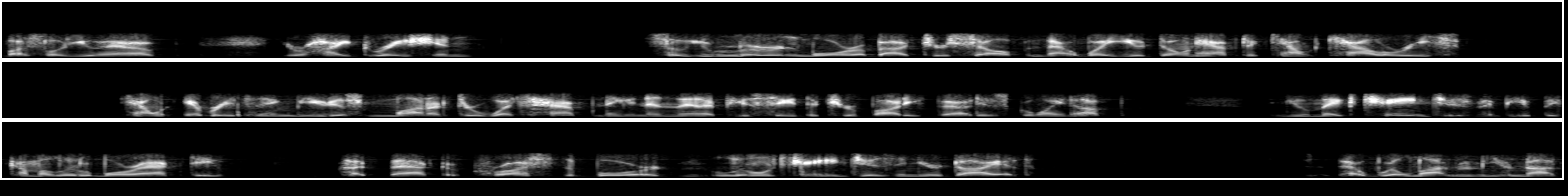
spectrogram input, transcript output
muscle you have, your hydration. So you learn more about yourself, and that way you don't have to count calories, count everything. You just monitor what's happening, and then if you see that your body fat is going up, and you make changes, maybe you become a little more active, cut back across the board, little changes in your diet that will not you not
